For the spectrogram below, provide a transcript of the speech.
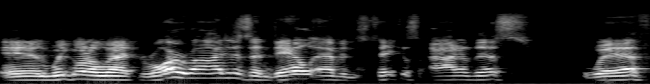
And we're going to let Roy Rogers and Dale Evans take us out of this with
